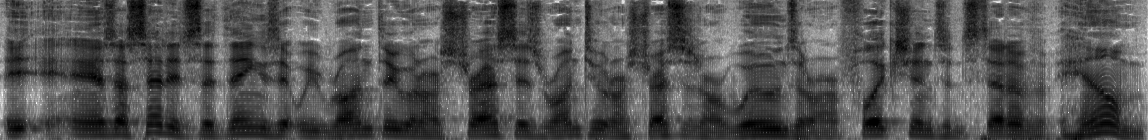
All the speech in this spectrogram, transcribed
it, and as I said, it's the things that we run through in our stresses, run to in our stresses and our wounds and our afflictions instead of Him.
